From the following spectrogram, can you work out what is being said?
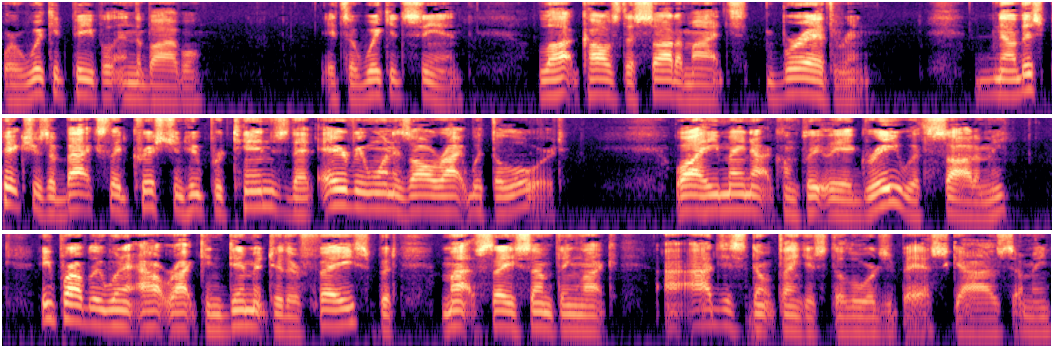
were wicked people in the Bible. It's a wicked sin. Lot calls the Sodomites brethren. Now, this pictures a backslid Christian who pretends that everyone is all right with the Lord. While he may not completely agree with sodomy, he probably wouldn't outright condemn it to their face, but might say something like, I, I just don't think it's the Lord's best, guys. I mean,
